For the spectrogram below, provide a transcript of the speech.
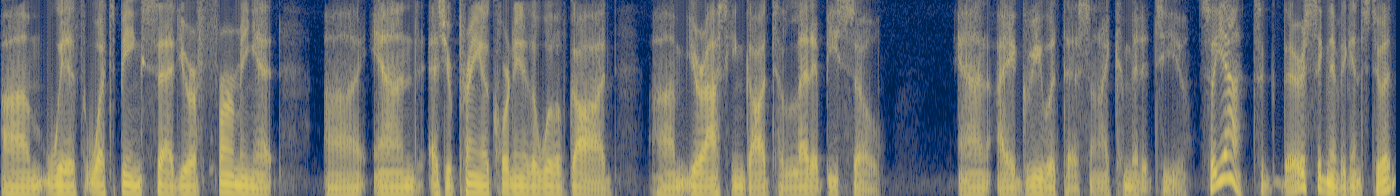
um, with what's being said. You're affirming it. Uh, and as you're praying according to the will of God, um, you're asking God to let it be so. And I agree with this and I commit it to you. So, yeah, a, there is significance to it.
